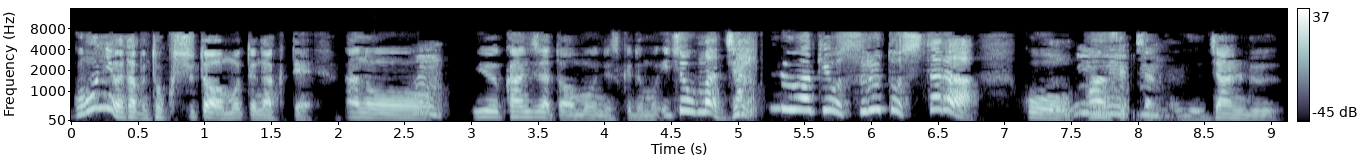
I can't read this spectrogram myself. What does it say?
ご本人は多分特殊とは思ってなくて、あのーうんいう感じだとは思うんですけども、一応まあ、ジャンル分けをするとしたら、こう、うんうんうんうんパンセクシャルというジャンル、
